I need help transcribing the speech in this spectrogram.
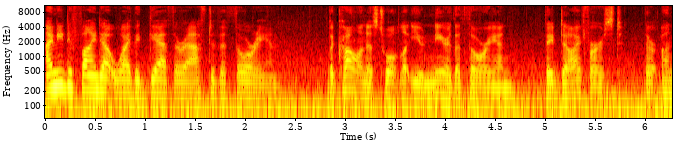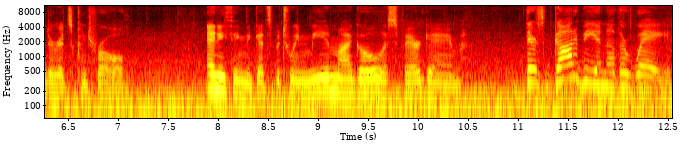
I need to find out why the Geth are after the Thorian. The colonists won't let you near the Thorian. They die first. They're under its control. Anything that gets between me and my goal is fair game. There's gotta be another way.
